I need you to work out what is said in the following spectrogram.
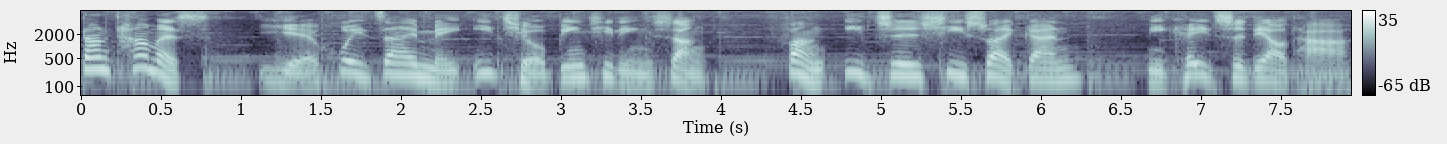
但 Thomas 也会在每一球冰淇淋上放一只蟋蟀干，你可以吃掉它。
